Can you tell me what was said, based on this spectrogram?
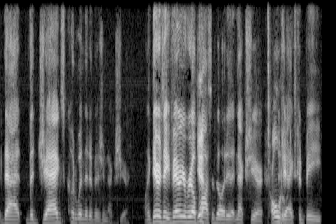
that the Jags could win the division next year. Like there's a very real Yeah. possibility that next year Totally. the Jags could be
